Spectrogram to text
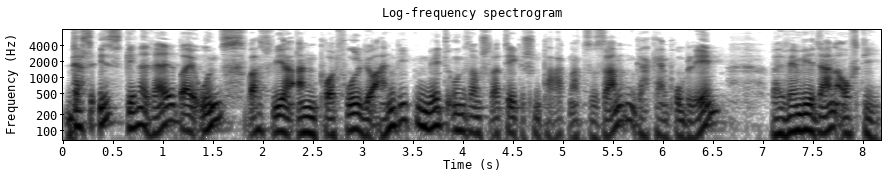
Das ist generell bei uns, was wir an Portfolio anbieten, mit unserem strategischen Partner zusammen, gar kein Problem. Weil wenn wir dann auf die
